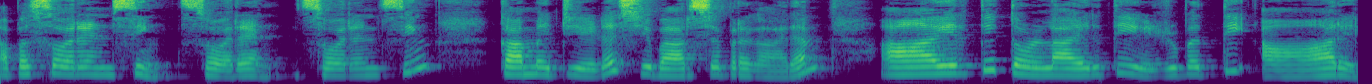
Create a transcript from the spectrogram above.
അപ്പം സ്വരൺ സിംഗ് സ്വരൺ സ്വരൺ സിംഗ് കമ്മിറ്റിയുടെ ശുപാർശ പ്രകാരം ആയിരത്തി തൊള്ളായിരത്തി എഴുപത്തി ആറിലെ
